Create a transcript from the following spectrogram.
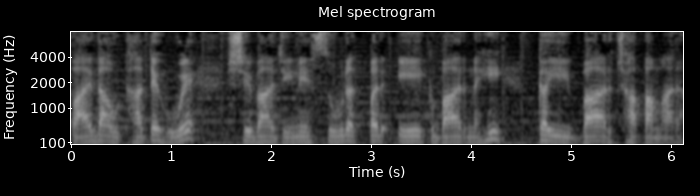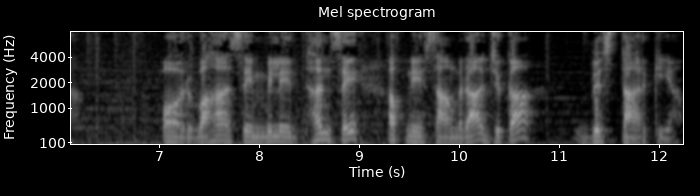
फ़ायदा उठाते हुए शिवाजी ने सूरत पर एक बार नहीं कई बार छापा मारा और वहाँ से मिले धन से अपने साम्राज्य का विस्तार किया।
